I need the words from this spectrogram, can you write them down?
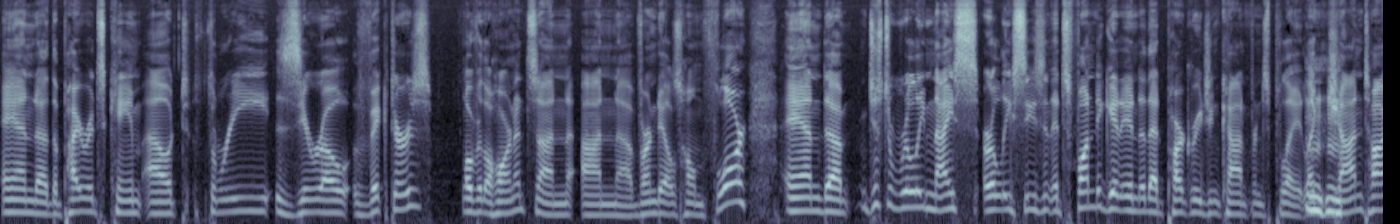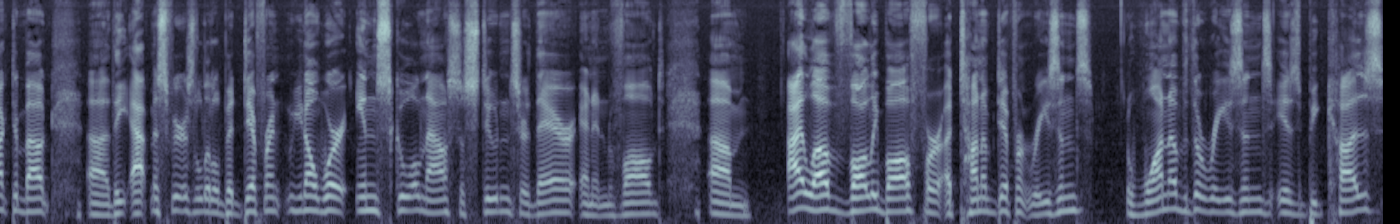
and uh, the Pirates came out 3 0 victors over the Hornets on on uh, Verndale's home floor, and uh, just a really nice early season. It's fun to get into that Park Region Conference play. Like mm-hmm. Jon talked about, uh, the atmosphere is a little bit different. You know, we're in school now, so students are there and involved. Um, I love volleyball for a ton of different reasons. One of the reasons is because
